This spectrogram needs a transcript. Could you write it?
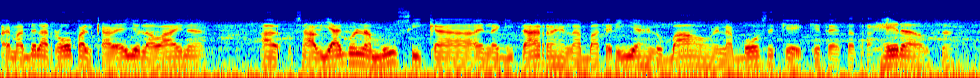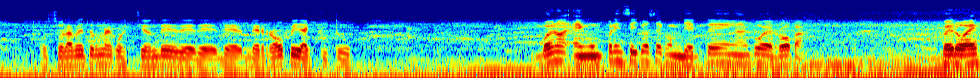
además de la ropa, el cabello, la vaina, o sea, había algo en la música, en las guitarras, en las baterías, en los bajos, en las voces que, te, te, atrajera, o sea, o solamente era una cuestión de, de, de, de ropa y de actitud. Bueno, en un principio se convierte en algo de ropa pero es,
